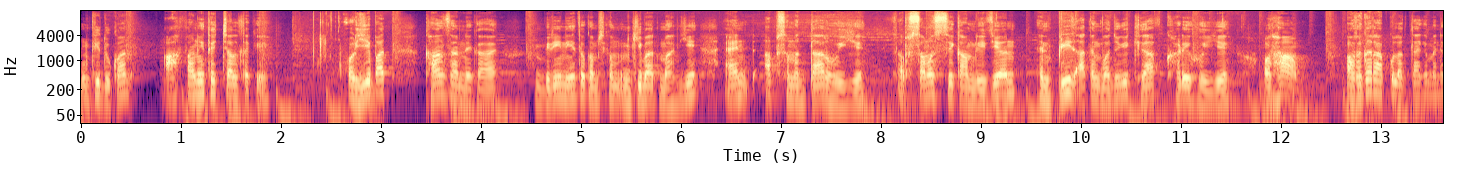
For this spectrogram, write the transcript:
उनकी दुकान आसानी से चल सके। और ये बात खान साहब ने कहा है मेरी नहीं तो कम से कम उनकी बात मानिए एंड अब समझदार होइए। अब समझ से काम लीजिए एंड प्लीज़ आतंकवादियों के खिलाफ खड़े होइए। और हाँ और अगर आपको लगता है कि मैंने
